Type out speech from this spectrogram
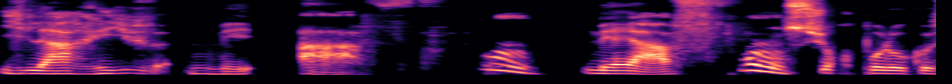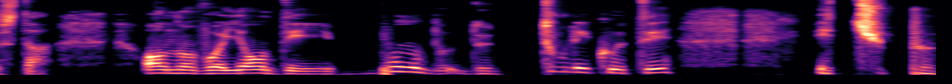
il arrive, mais à fond, mais à fond sur Polo Costa, en envoyant des bombes de tous les côtés. Et tu peux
